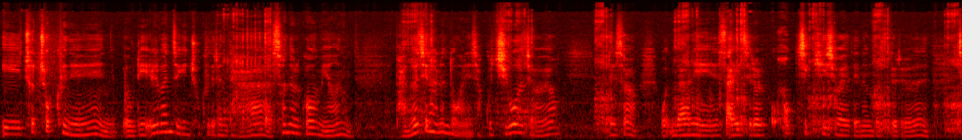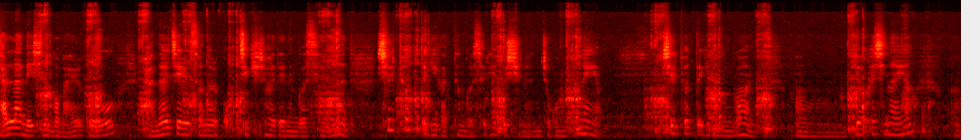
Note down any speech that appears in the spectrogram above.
이 초초크는 우리 일반적인 초크들은 다 선을 그으면 바느질 하는 동안에 자꾸 지워져요. 그래서 원단의 사이즈를 꼭 지키셔야 되는 것들은 잘라내시는 거 말고 바느질 선을 꼭 지키셔야 되는 것은 실표뜨기 같은 것을 해두시면 조금 편해요. 실표뜨기라는 건 어, 기억하시나요? 어,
